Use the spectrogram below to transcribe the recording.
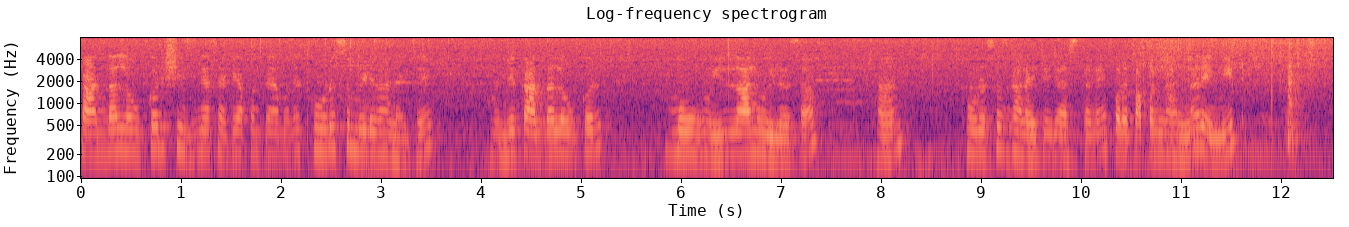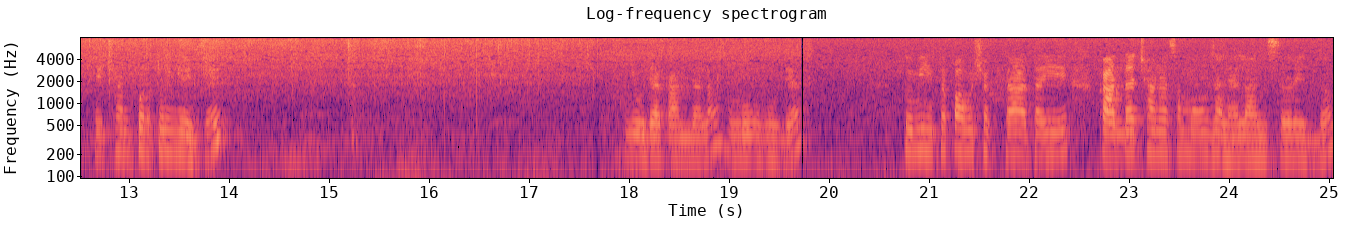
कांदा लवकर शिजण्यासाठी आपण त्यामध्ये थोडंसं मीठ घालायचं आहे म्हणजे कांदा लवकर मऊ होईल लाल होईल असा. छान. थोडंसंच घालायचे जास्त नाही. परत आपण घालणार आहे मीठ. हे छान परतून घ्यायचं आहे येऊ द्या कांद्याला. मऊ होऊ द्या. तुम्ही इथं पाहू शकता आता हे कांदा छान असा मऊ झाला आहे लालसर एकदम.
